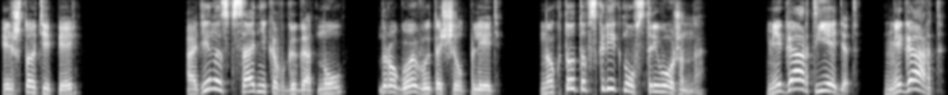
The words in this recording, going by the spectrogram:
«И что теперь?» Один из всадников гоготнул, другой вытащил плеть, но кто-то вскрикнул встревоженно. «Мегард едет! Мегард!»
